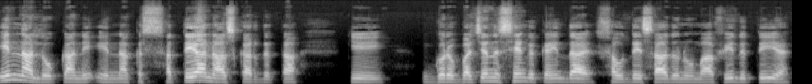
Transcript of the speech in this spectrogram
ਇਹਨਾਂ ਲੋਕਾਂ ਨੇ ਇੰਨਾ ਕੁ ਸਤਿਆਨਾਸ਼ ਕਰ ਦਿੱਤਾ ਕਿ ਗੁਰਬਚਨ ਸਿੰਘ ਕਹਿੰਦਾ ਹੈ, ਸੌਦੇ ਸਾਧ ਨੂੰ ਮਾਫੀ ਦਿੱਤੀ ਹੈ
